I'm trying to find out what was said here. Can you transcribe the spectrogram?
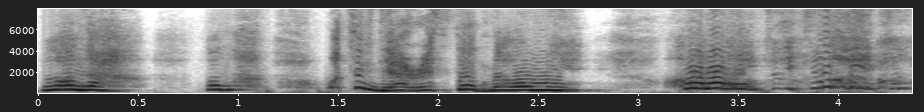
Lola, Lola, what if they arrested Naomi? Oh, It's, it's okay, it's okay.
